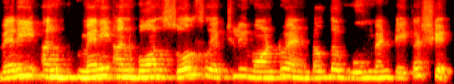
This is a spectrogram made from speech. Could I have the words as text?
Very un many unborn souls who actually want to enter the womb and take a shape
